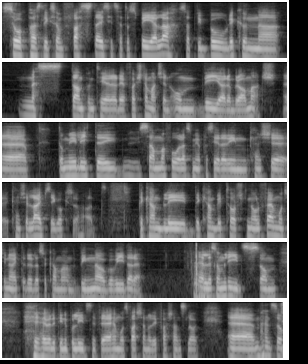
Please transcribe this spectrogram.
så pass liksom fasta i sitt sätt att spela så att vi borde kunna nästan punktera det första matchen om vi gör en bra match. Eh, de är lite i samma fåra som jag placerar in kanske, kanske Leipzig också. Att det, kan bli, det kan bli torsk 0-5 mot United eller så kan man vinna och gå vidare. Mm. Eller som Leeds som jag är väldigt inne på Leeds nu för jag är hemma hos farsan och det är farsans lag. Eh, men som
